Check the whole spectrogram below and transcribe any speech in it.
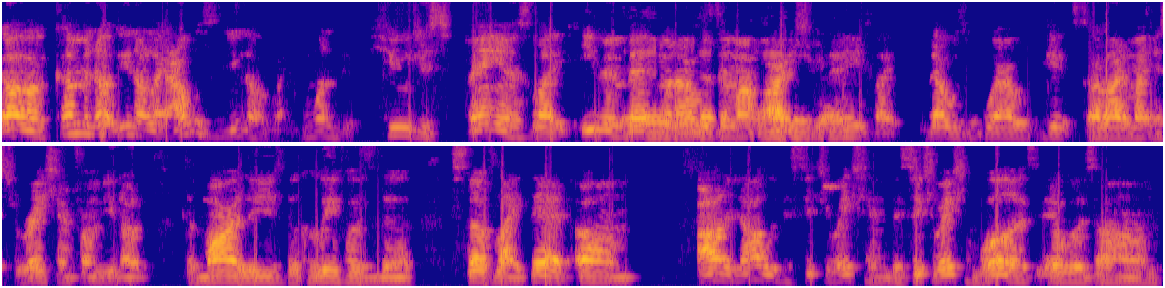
uh, coming up, you know, like I was, you know, like one of the hugest fans. Like even yeah, back when I was in my artistry days, like that was where I would get a lot of my inspiration from. You know, the Marleys, the Khalifas, the stuff like that. Um, all in all with the situation, the situation was it was um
